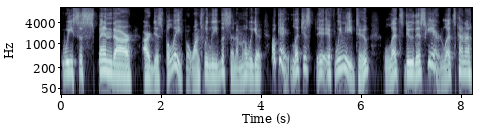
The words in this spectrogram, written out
we suspend our our disbelief. But once we leave the cinema, we get, okay, let's just, if we need to, let's do this here. Let's kind of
